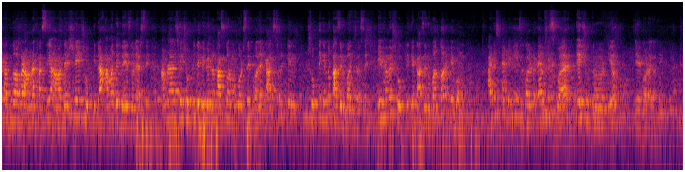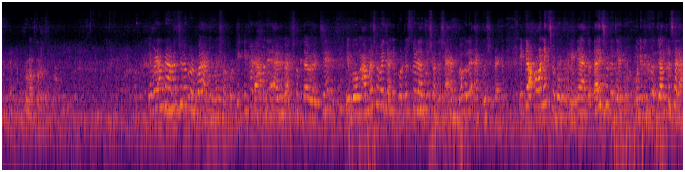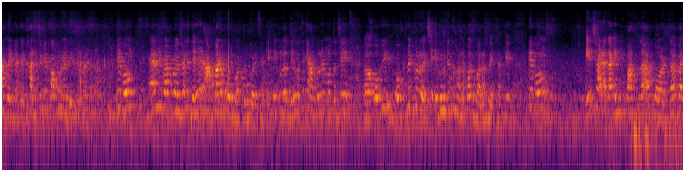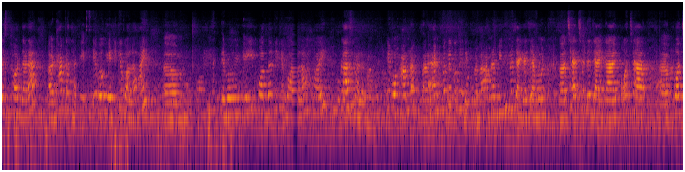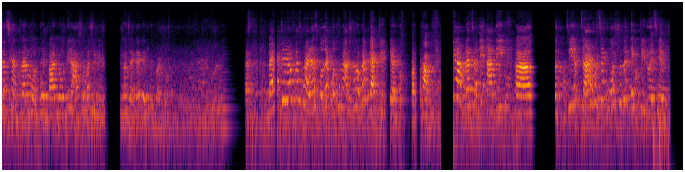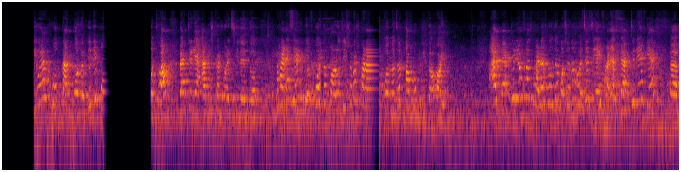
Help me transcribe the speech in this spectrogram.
খাদ্য আবার আমরা খাচ্ছি, আমাদের সেই শক্তিটা আমাদের দেহে চলে আসছে। আমরা সেই শক্তিতে বিভিন্ন কাজকর্ম করছি, ফলে কাজ শক্তি কিন্তু কাজে রূপান্তর হচ্ছে। এইভাবে শক্তিকে কাজে রূপান্তর এবং আনস্ট্যান্ডিং is equal to M square এই সূত্রটিও ইয়ে করা গেল। প্রমাণ করা গেল এবার আমরা আলোচনা করব অ্যামিবা সম্পর্কে। এখানে আমাদের অ্যামিবার ছবি রয়েছে এবং আমরা সবাই জানি প্রোটোস্ট রাজ্যের সদস্য অ্যামিবা হলো এককোষী প্রাণী। এটা অনেক ছোট থাকে, এটা এতটাই ছোট যে অণুবীক্ষণ যন্ত্র ছাড়া আমরা এটাকে খালি চোখে কখনোই দেখতে পারি না। এবং অ্যামিবা প্রয়োজনে দেহের আকারও পরিবর্তন করে থাকে। এগুলো দেহ থেকে আঙ্গুলের মতো যে অভি- অভিব্যক্ত রয়েছে, এগুলোকে ঘনপথ বলা হয়ে থাকে। এবং এছাড়া গা একটি পাতলা পর্দা বা স্তর দ্বারা ঢাকা থাকে। এবং এটিকে বলা হয় এবং এই পর্দাটিকে বলা হয় প্লাজমা লেভেল এবং আমরা অ্যামিবাকে কোথায় দেখতে পাবো? আমরা বিভিন্ন জায়গায়, যেমন ছ্যাঁচড়ে জায়গায়, পচা পচা ছ্যাতলার মধ্যে বা নদীর আশেপাশে বিভিন্ন জায়গায় দেখতে পারব ব্যাকটেরিয়াফাস ভাইরাস বলে প্রথমে আসা হবে ব্যাকটেরিয়ার কথা। আমরা জানি আদি চার হচ্ছে কোষ একটি রয়েছে। হোক তিনি আবিষ্কার করেছিলেন তো ভাইরাসের উৎপন্ন পরজীবী সমাজ করার অন্যজন অপকৃত হয়। আর ব্যাকটেরিয়াফাস ভাইরাস বলতে বোঝানো হয়েছে যে এই ভাইরাস ব্যাকটেরিয়াকে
